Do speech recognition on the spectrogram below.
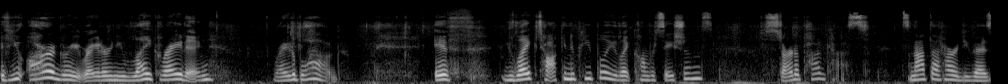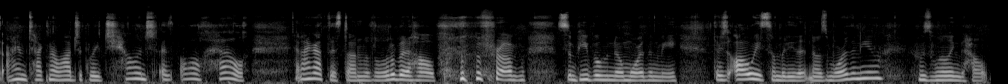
If you are a great writer and you like writing, write a blog. If you like talking to people, you like conversations, start a podcast. It's not that hard, you guys. I am technologically challenged as all hell. And I got this done with a little bit of help from some people who know more than me. There's always somebody that knows more than you who's willing to help.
